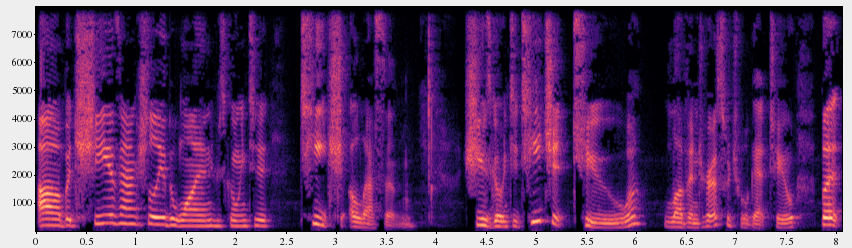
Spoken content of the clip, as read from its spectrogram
Uh, but she is actually the one who's going to teach a lesson. She is going to teach it to love interest, which we'll get to, but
